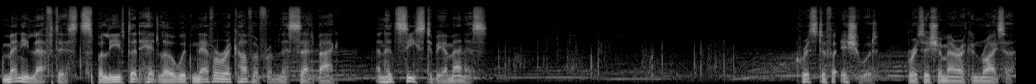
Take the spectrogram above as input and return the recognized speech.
Many leftists believed that Hitler would never recover from this setback and had ceased to be a menace. Christopher Isherwood, British-American writer.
